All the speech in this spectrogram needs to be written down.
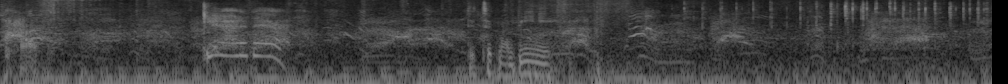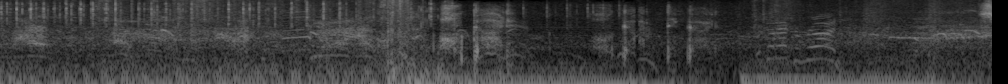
Crap. Get out of there! They took my beanie. Oh god. Oh god, thank god. We're gonna have to run. It's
